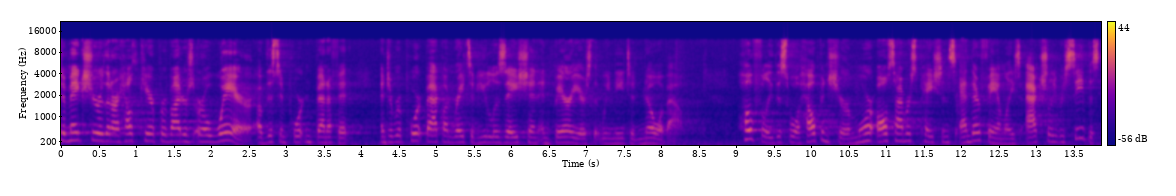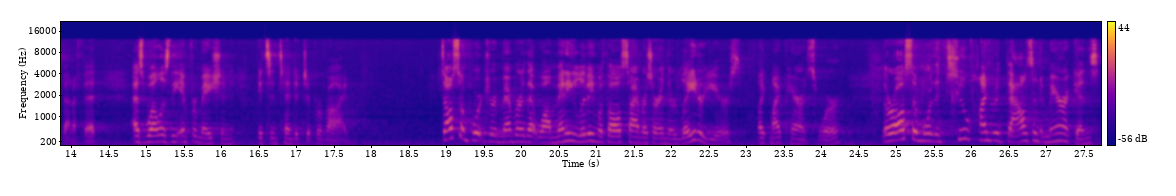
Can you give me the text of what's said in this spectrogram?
to make sure that our healthcare providers are aware of this important benefit and to report back on rates of utilization and barriers that we need to know about. Hopefully, this will help ensure more Alzheimer's patients and their families actually receive this benefit, as well as the information it's intended to provide. It's also important to remember that while many living with Alzheimer's are in their later years, like my parents were, there are also more than 200,000 Americans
